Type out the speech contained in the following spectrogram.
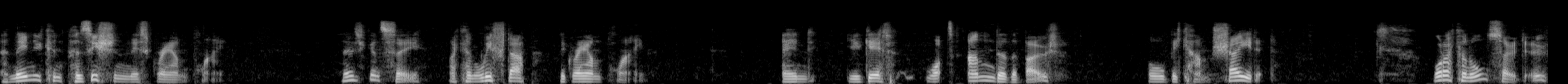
And then you can position this ground plane. As you can see, I can lift up the ground plane and you get what's under the boat all become shaded. What I can also do,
